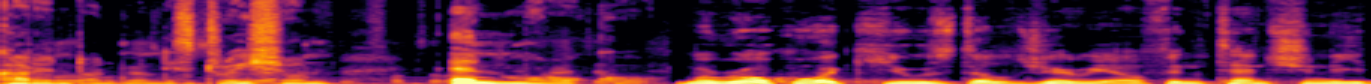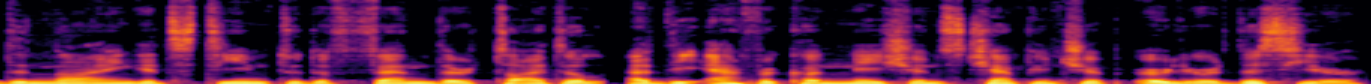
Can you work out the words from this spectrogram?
current administration, and Morocco. Morocco accused Algeria of intentionally denying its team to defend their title at the African Nations Championship earlier this year,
